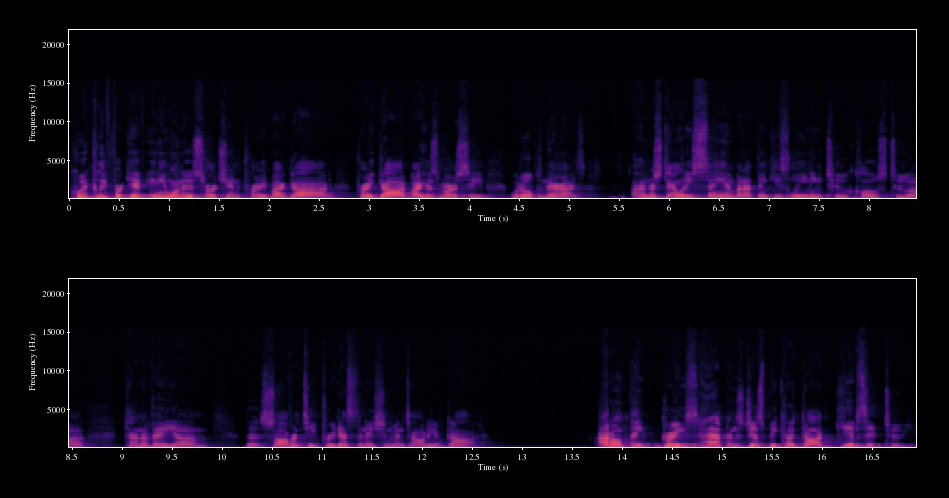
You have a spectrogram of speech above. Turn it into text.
Quickly forgive anyone who's hurt you and pray by God, pray God by his mercy would open their eyes. I understand what he's saying, but I think he's leaning too close to uh, kind of a um, the sovereignty predestination mentality of God. I don't think grace happens just because God gives it to you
